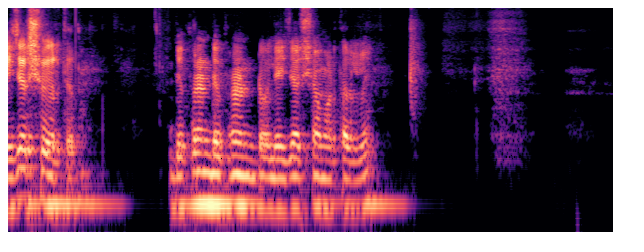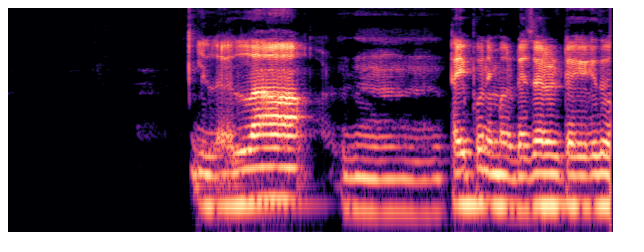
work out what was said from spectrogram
ಲೇಜರ್ ಶೋ ಇರ್ತದೆ. ಡಿಫ್ರೆಂಟ್ ಡಿಫ್ರೆಂಟ್ ಲೇಜರ್ ಶೋ ಮಾಡ್ತಾರಲ್ಲಿ ಇಲ್ಲ, ಎಲ್ಲ ಟೈಪು ನಿಮಗೆ ಡೆಸರ್ಟ್ ಇದು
